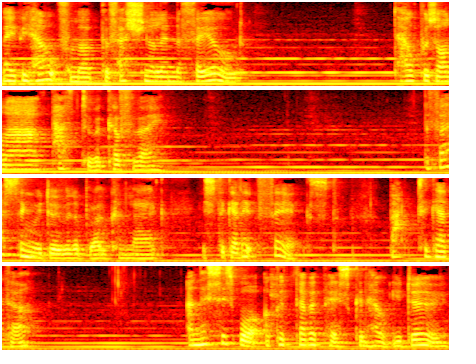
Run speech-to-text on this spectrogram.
maybe help from a professional in the field to help us on our path to recovery. The first thing we do with a broken leg is to get it fixed, back together and this is what a good therapist can help you do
